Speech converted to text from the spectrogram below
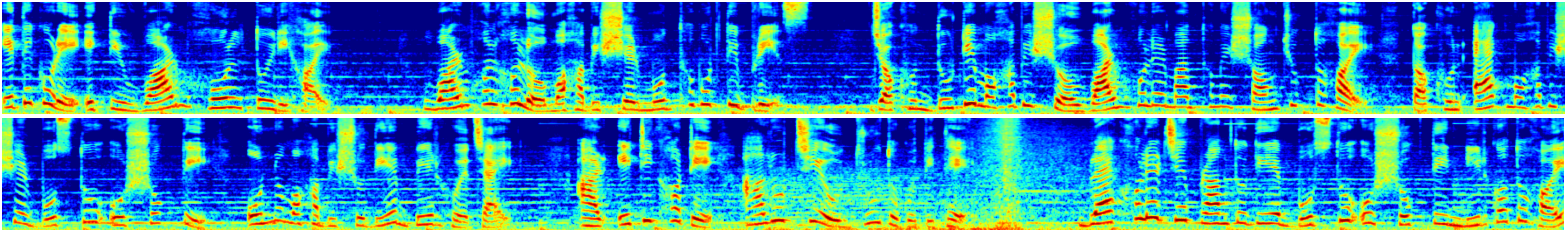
এতে করে একটি ওয়ার্ম হোল তৈরি হয়। ওয়ার্মহোল হল মহাবিশ্বের মধ্যবর্তী ব্রিজ। যখন দুটি মহাবিশ্ব ওয়ার্ম হোলের মাধ্যমে সংযুক্ত হয়, তখন এক মহাবিশ্বের বস্তু ও শক্তি অন্য মহাবিশ্ব দিয়ে বের হয়ে যায়। আর এটি ঘটে আলোর চেয়েও দ্রুত গতিতে। ব্ল্যাক হোলের যে প্রান্ত দিয়ে বস্তু ও শক্তি নির্গত হয়,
